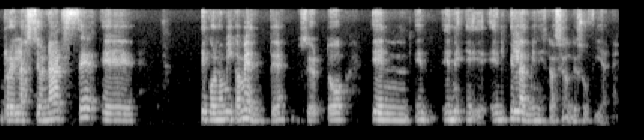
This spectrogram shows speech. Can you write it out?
relacionarse eh, económicamente, cierto?, en, en, la administración de sus bienes.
